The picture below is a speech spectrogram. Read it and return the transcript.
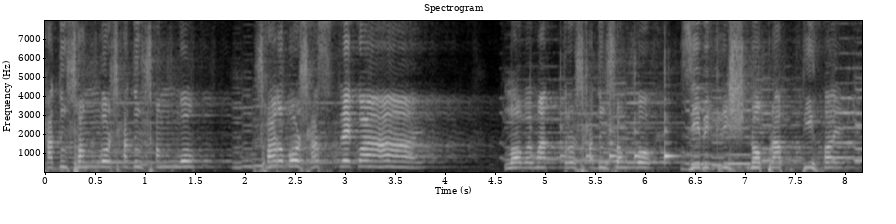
সাধু সঙ্গ সাধু সঙ্গ, সর্বশাস্ত্রে কয়। লবে মাত্র সাধু সঙ্গ, জীব কৃষ্ণ প্রাপ্তি হয়।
